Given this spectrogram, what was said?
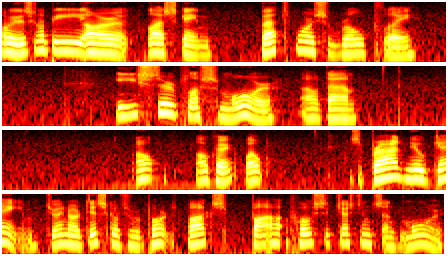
Okay, this is gonna be our last game. Batmore's roleplay. Easter plus more. Oh, damn. Oh, okay, well. It's a brand new game. Join our Discord to report bugs, post suggestions and more.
